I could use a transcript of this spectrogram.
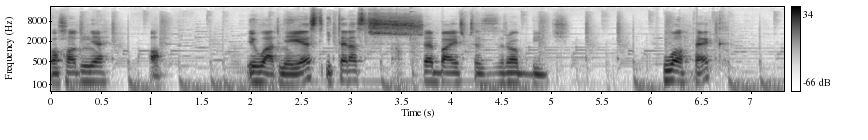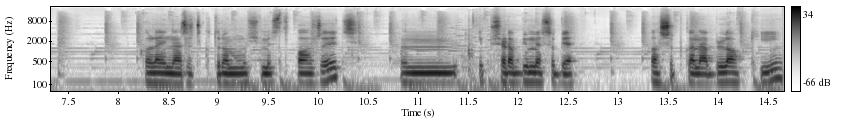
pochodnie. O. I ładnie jest. I teraz trzeba jeszcze zrobić płotek. Kolejna rzecz, którą musimy stworzyć. Ym, I przerobimy sobie to szybko na bloki.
